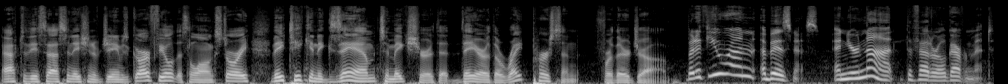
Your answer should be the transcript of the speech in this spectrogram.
after the assassination of James Garfield, it's a long story, they take an exam to make sure that they are the right person for their job. But if you run a business and you're not the federal government,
